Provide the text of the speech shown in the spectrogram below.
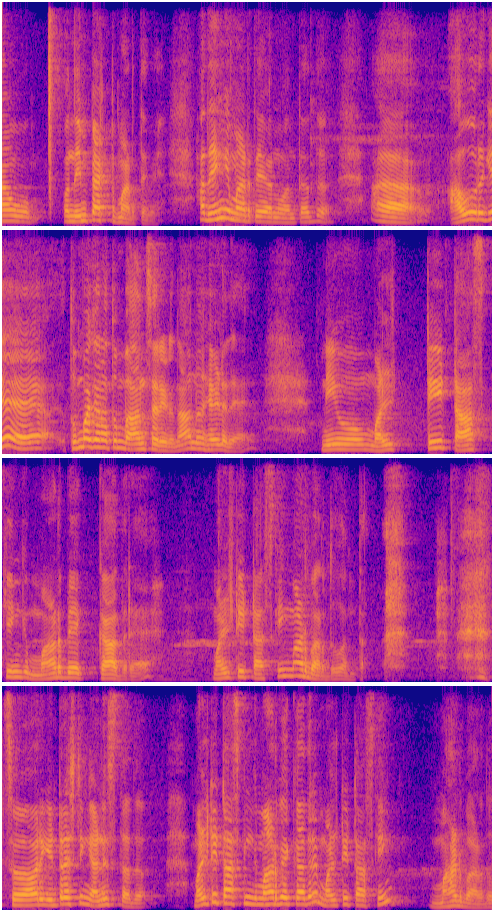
ನಾವು ಒಂದು ಇಂಪ್ಯಾಕ್ಟ್ ಮಾಡ್ತೇವೆ. ಅದು ಹೆಂಗೆ ಮಾಡ್ತೇವೆ ಅನ್ನುವಂಥದ್ದು ಅವ್ರಿಗೆ ತುಂಬ ಜನ ತುಂಬ ಆನ್ಸರ್ ಹೇಳಿ ನಾನು ಹೇಳಿದೆ, ನೀವು ಮಲ್ಟಿ ಟಾಸ್ಕಿಂಗ್ ಮಾಡಬೇಕಾದ್ರೆ ಮಲ್ಟಿ ಟಾಸ್ಕಿಂಗ್ ಮಾಡಬಾರ್ದು ಅಂತ. ಸೊ ಅವ್ರಿಗೆ ಇಂಟ್ರೆಸ್ಟಿಂಗ್ ಅನಿಸ್ತದು. ಮಲ್ಟಿ ಟಾಸ್ಕಿಂಗ್ ಮಾಡಬೇಕಾದ್ರೆ ಮಲ್ಟಿ ಟಾಸ್ಕಿಂಗ್ ಮಾಡಬಾರ್ದು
